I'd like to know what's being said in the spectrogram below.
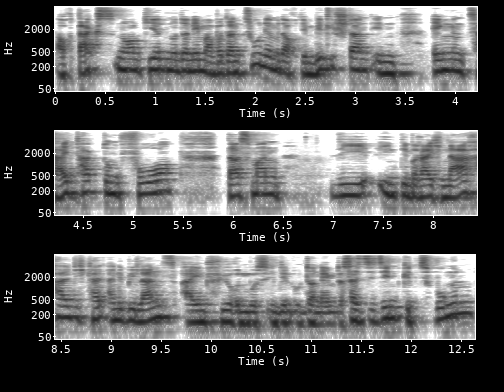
auch DAX-notierten Unternehmen, aber dann zunehmend auch dem Mittelstand in engen Zeittaktung vor, dass man die in dem Bereich Nachhaltigkeit eine Bilanz einführen muss in den Unternehmen. Das heißt, sie sind gezwungen,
